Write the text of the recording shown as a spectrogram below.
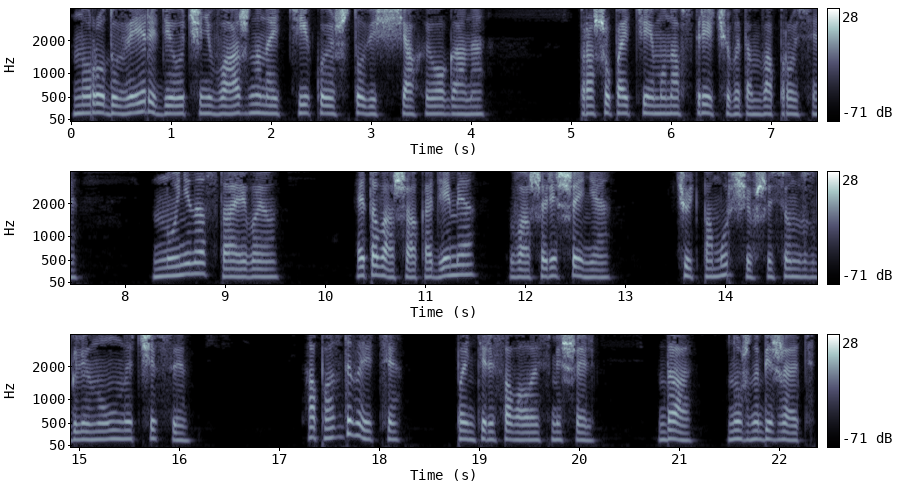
но роду Вериди очень важно найти кое-что в вещах Иоганна. Прошу пойти ему навстречу в этом вопросе, но не настаиваю. Это ваша академия, ваше решение». Чуть поморщившись, он взглянул на часы. «Опаздываете?» — поинтересовалась Мишель. «Да, нужно бежать.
